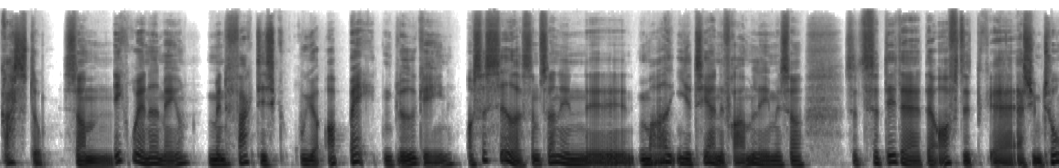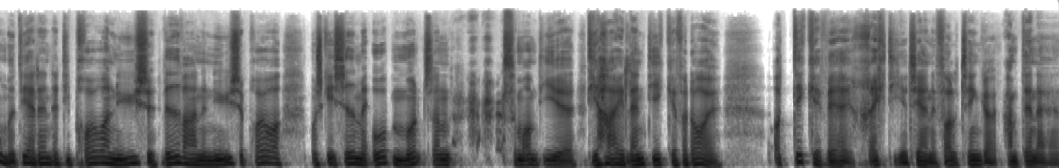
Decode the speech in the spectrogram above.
græsstå, som ikke ryger ned i maven, men faktisk ryger op bag den bløde gane, og så sidder som sådan en øh, meget irriterende fremlæme. Så, så, så det, der, der ofte er, er symptomet, det er den, at de prøver at nyse, vedvarende nyse, prøver måske sidde med åben mund, sådan, som om de, øh, de har et eller andet, de ikke kan fordøje. Og det kan være rigtig irriterende. Folk tænker, at den er,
